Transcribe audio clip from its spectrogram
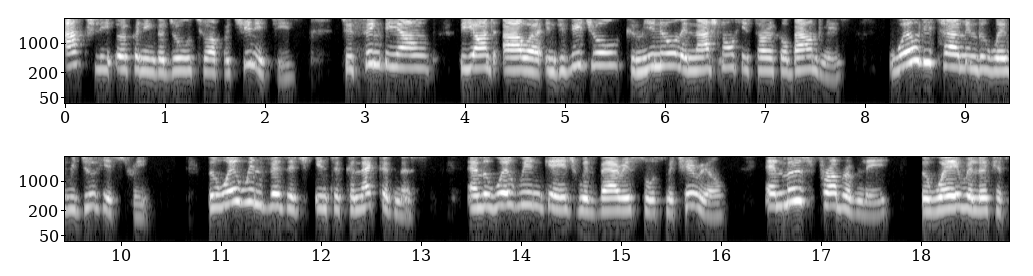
actually opening the door to opportunities to think beyond, beyond our individual, communal, and national historical boundaries will determine the way we do history the way we envisage interconnectedness, and the way we engage with various source material, and most probably the way we look at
